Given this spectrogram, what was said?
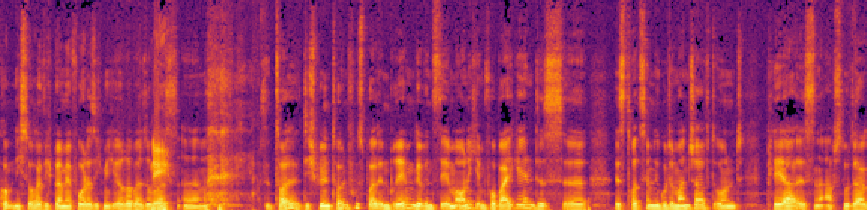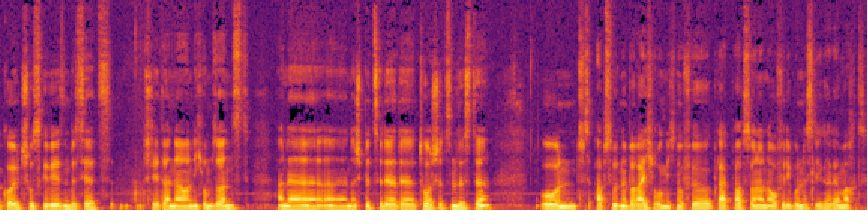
Kommt nicht so häufig bei mir vor, dass ich mich irre bei sowas. Nee. Ähm, toll, die spielen tollen Fußball. In Bremen gewinnst du eben auch nicht im Vorbeigehen. Das äh, ist trotzdem eine gute Mannschaft und Player ist ein absoluter Goldschuss gewesen bis jetzt. Steht dann da auch nicht umsonst an der, äh, an der Spitze der, der Torschützenliste und absolut eine Bereicherung, nicht nur für Gladbach, sondern auch für die Bundesliga. Der macht,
